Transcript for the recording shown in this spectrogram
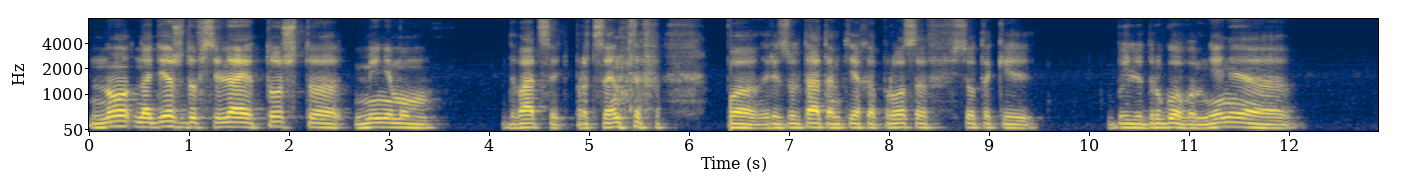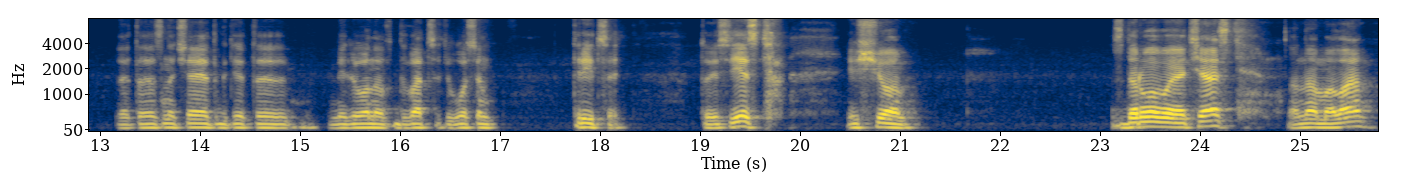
но надежду вселяет то, что минимум 20% по результатам тех опросов все-таки были другого мнения. Это означает где-то миллионов 28-30. То есть есть еще здоровая часть, она мала,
